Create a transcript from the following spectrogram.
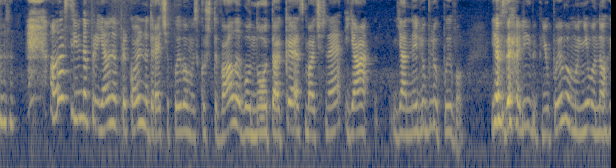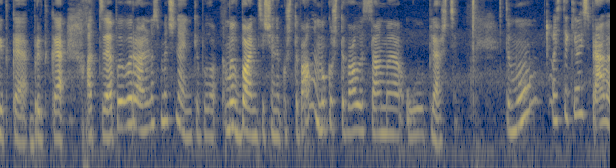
Але все рівно приємно, прикольно. До речі, пиво ми скуштували, воно таке смачне. Я, я не люблю пиво. Я взагалі не п'ю пиво, мені воно гидке, бридке. А це пиво реально смачненьке було. Ми в банці ще не куштували, ми куштували саме у пляшці. Тому ось такі ось справи.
